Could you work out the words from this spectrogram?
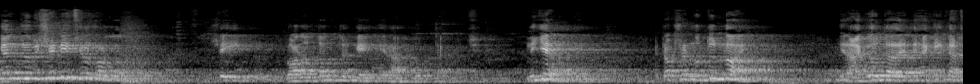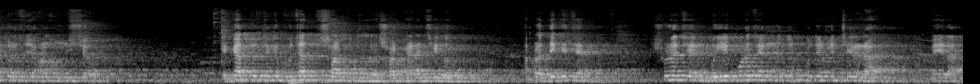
কেন্দ্র বিষয়টি ছিল গণতন্ত্র। সেই গণতন্ত্রকে এরা হত্যা করছে। নিজের হাতে। এটা অবশ্য নতুন নয়। এর আগেও তারা একই কাজ করেছে যখন উনিশশো একাত্তর থেকে পঁচাত্তর সাল পর্যন্ত সরকারে ছিল। আপনারা দেখেছেন, শুনেছেন, বইয়ে পড়েছেন নতুন প্রজন্মের ছেলেরা, মেয়েরা,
